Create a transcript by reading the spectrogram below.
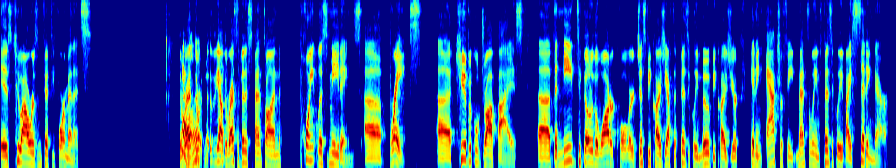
is two hours and 54 minutes. The, yeah, well, the, yeah, the rest of it is spent on pointless meetings, uh, breaks, uh, cubicle drop bys, uh, the need to go to the water cooler just because you have to physically move because you're getting atrophied mentally and physically by sitting there.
